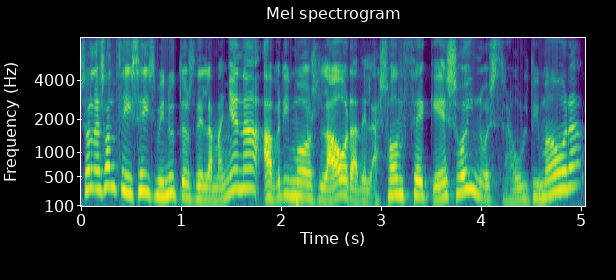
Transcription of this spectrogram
Son las 11 y 6 minutos de la mañana, abrimos la hora de las 11, que es hoy nuestra última hora,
